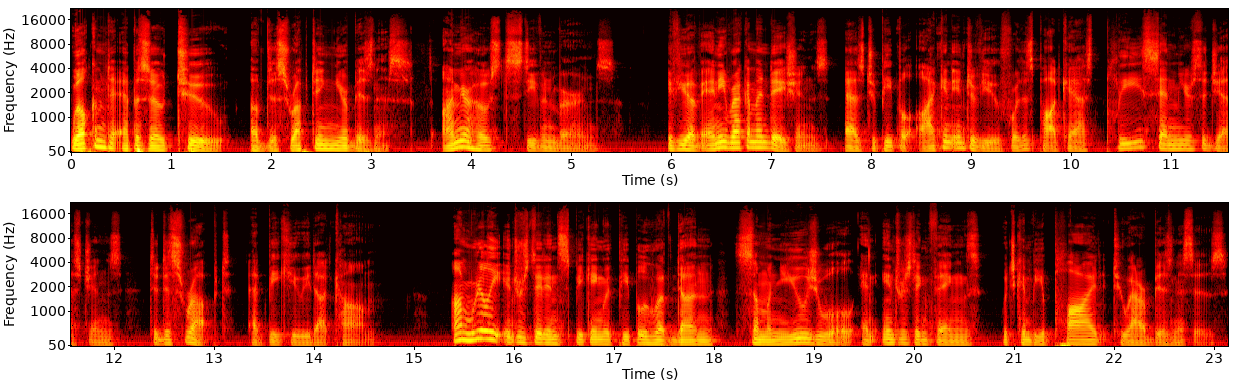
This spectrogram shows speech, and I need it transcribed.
Welcome to episode two of Disrupting Your Business. I'm your host, Stephen Burns. If you have any recommendations as to people I can interview for this podcast, please send me your suggestions to disrupt at bqe.com. I'm really interested in speaking with people who have done some unusual and interesting things which can be applied to our businesses.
